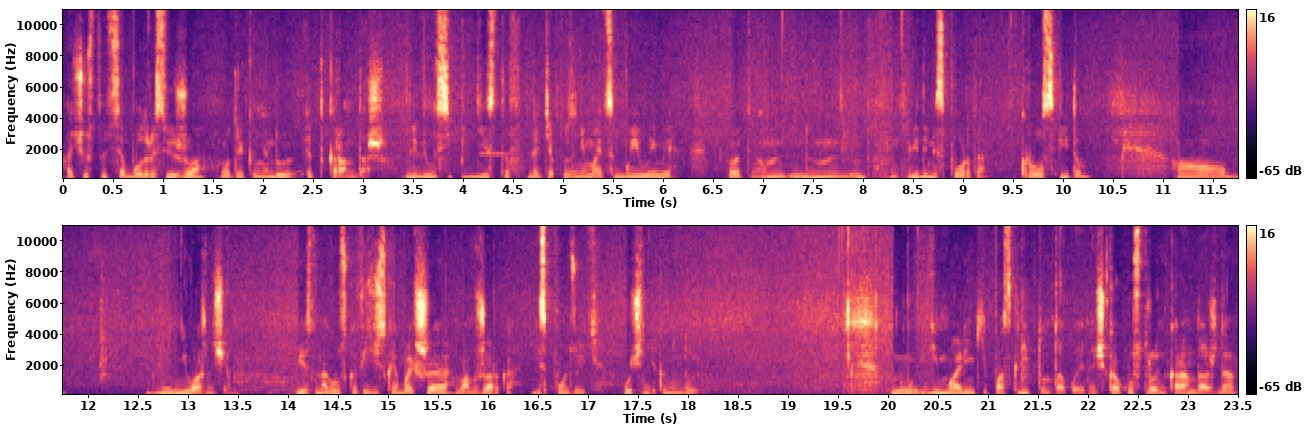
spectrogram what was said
а чувствовать себя бодро и свежо, вот рекомендую этот карандаш. Для велосипедистов, для тех, кто занимается боевыми вот, видами спорта, кроссфитом, э, неважно чем. Если нагрузка физическая большая, вам жарко, используйте. Очень рекомендую. Ну и маленький по скрипту такой, значит, как устроен карандаш, да.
